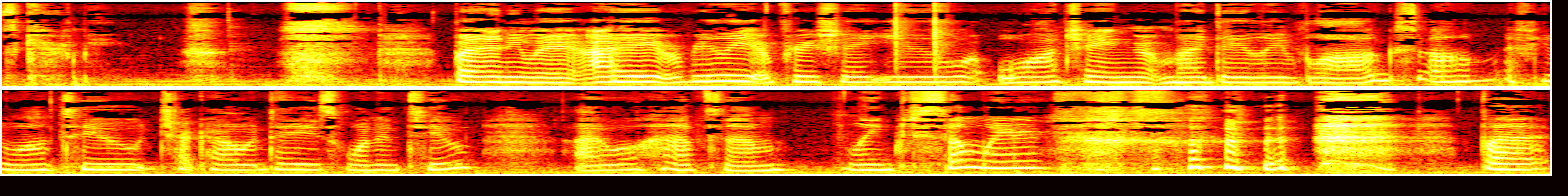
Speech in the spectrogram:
scared me. but anyway, I really appreciate you watching my daily vlogs. Um, if you want to check out days one and two, I will have them linked somewhere. but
